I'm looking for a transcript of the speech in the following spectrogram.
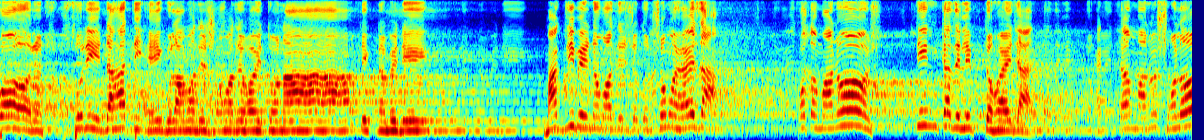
পর চুরি ডাহাতি এইগুলো আমাদের সমাজে হয়তো না। ঠিক না বেদি মাগরিবের নামাজের যখন সময় হয়ে যা কত মানুষ তিন কাজে লিপ্ত হয়ে যায়। একটা মানুষ হলো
